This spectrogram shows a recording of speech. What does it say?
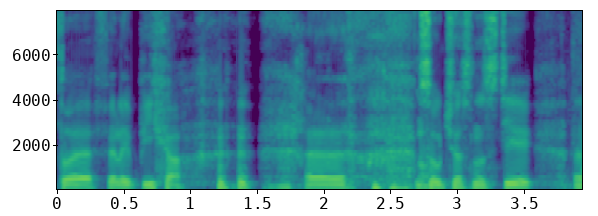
to je Filip Pícha. e, v no. současnosti e,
